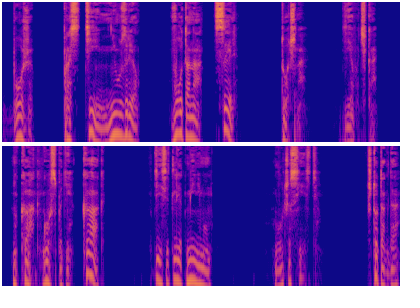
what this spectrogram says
Боже, прости, не узрел. Вот она, цель. Точно. Девочка. Ну как, господи, как? Десять лет минимум. Лучше съесть. Что тогда?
